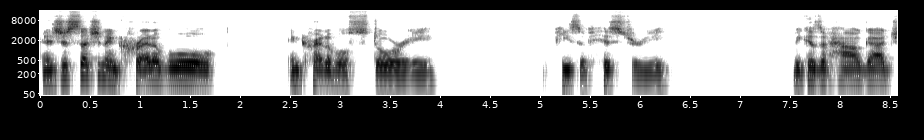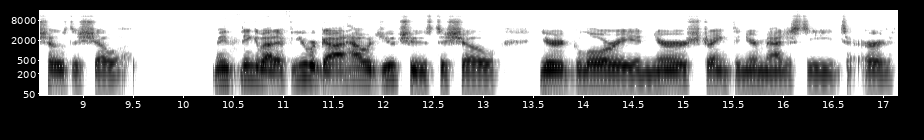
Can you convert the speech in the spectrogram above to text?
And it's just such an incredible incredible story piece of history because of how god chose to show up I mean, think about it. If you were God, how would you choose to show your glory and your strength and your majesty to earth?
